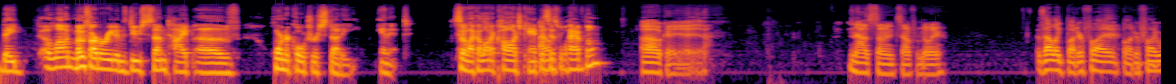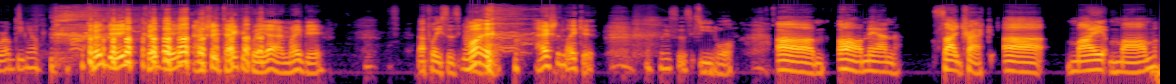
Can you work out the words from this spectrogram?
they a lot of most arboretums do some type of horticulture study in it. So, like a lot of college campuses will have them. Oh, okay. Yeah, yeah. Now it's starting to sound familiar. Is that like butterfly butterfly world, Dino? Could be. Could be. Actually, technically, yeah, it might be. That place is What? evil. I actually like it. That place is evil. Um. Oh man. Sidetrack. Uh, my mom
